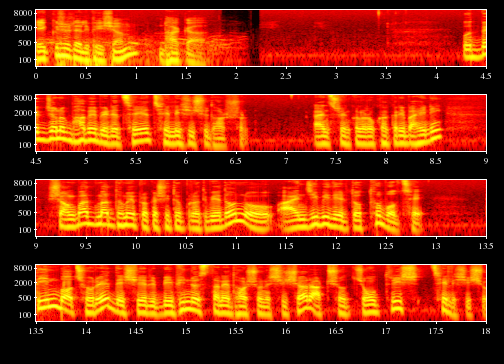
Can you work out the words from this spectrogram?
একুশে টেলিভিশন, ঢাকা। উদ্বেগজনকভাবে বেড়েছে ছেলে শিশু ধর্ষণ। আইন শৃঙ্খলা রক্ষাকারী বাহিনী, সংবাদ মাধ্যমে প্রকাশিত প্রতিবেদন ও আইনজীবীদের তথ্য বলছে, তিন বছরে দেশের বিভিন্ন স্থানে ধর্ষণের শিকার আটশো চৌত্রিশ ছেলে শিশু।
